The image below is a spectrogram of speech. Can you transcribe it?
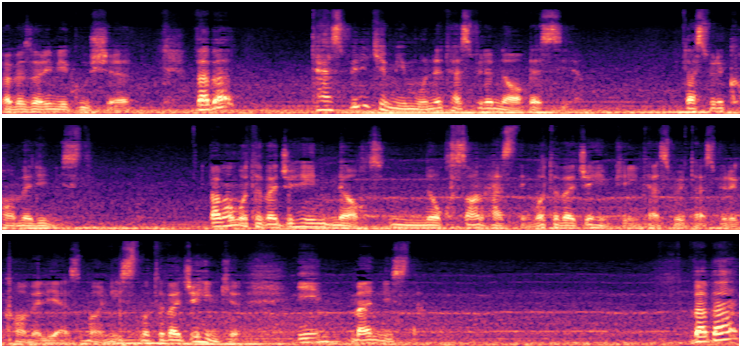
و بذاریم یه گوشه. و بعد تصویری که میمونه تصویر ناقصیه. تصویر کاملی نیست. و ما متوجه این نقصان هستیم. متوجهیم که این تصویر تصویر کاملی از ما نیست. متوجهیم که این من نیستم. و بعد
